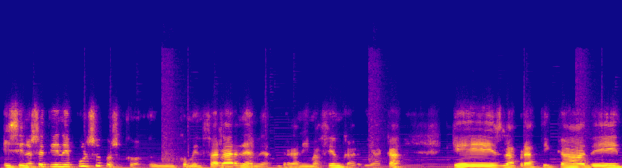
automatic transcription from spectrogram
Y si no se tiene pulso, pues mm, comenzar la reanimación cardíaca, que es la práctica de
